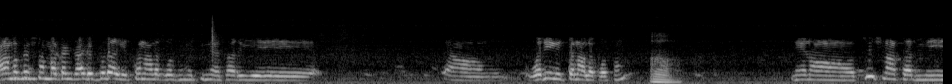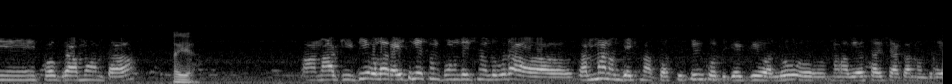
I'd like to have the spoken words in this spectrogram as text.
రామకృష్ణ మఠం కాడికి కూడా విత్తనాల కోసం వచ్చిన సార్ ఈ వరి విత్తనాల కోసం. నేను చూసిన సార్ మీ ప్రోగ్రాము అంతా. అయ్యా. నాకు ఇటీవల రైతు నేస్తం ఫౌండేషన్ వాళ్ళు కూడా సన్మానం చేసినారు సార్. సుప్రీంకోర్టు జడ్జి వాళ్ళు మన వ్యవసాయ శాఖ మంత్రి.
